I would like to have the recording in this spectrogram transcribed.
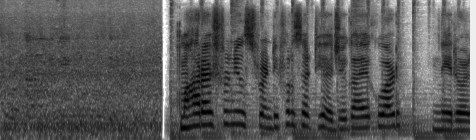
स्वतःला निगेटिव्हिटी महाराष्ट्र न्यूज ट्वेंटी फोरसाठी अजय गायकवाड नेरळ.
